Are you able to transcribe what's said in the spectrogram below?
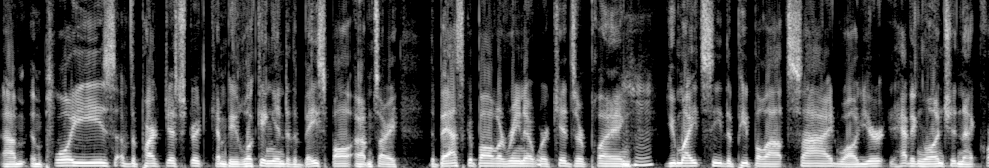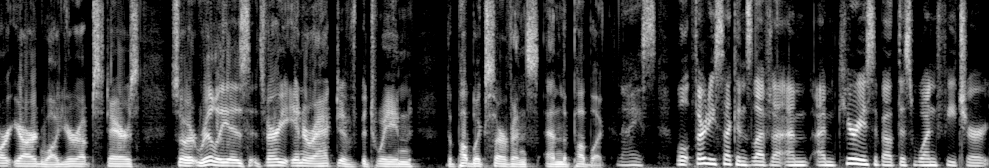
um, employees of the park district can be looking into the baseball i'm sorry the basketball arena where kids are playing Mm-hmm. you might see the people outside while you're having lunch in that courtyard while you're upstairs so it really is it's very interactive between the public servants and the public Nice. Well, 30 seconds left. I'm I'm curious about this one feature.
